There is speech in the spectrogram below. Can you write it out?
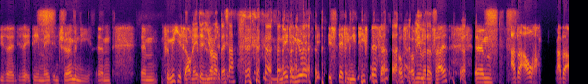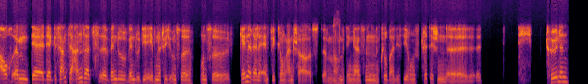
dieser, dieser Idee Made in Germany. Ähm, ähm, für mich ist auch Made in Europe besser. Made in Europe ist definitiv besser, auf, auf jeden Fall. Ähm, aber auch aber auch ähm, der, der gesamte Ansatz, äh, wenn du, wenn du dir eben natürlich unsere, unsere generelle Entwicklung anschaust, ähm, auch mhm. mit den ganzen globalisierungskritischen äh, Tönen,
